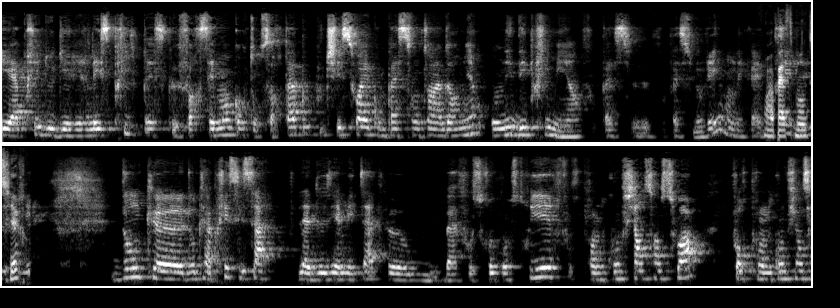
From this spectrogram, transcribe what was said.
et après de guérir l'esprit parce que forcément quand on sort pas beaucoup de chez soi et qu'on passe son temps à dormir, on est déprimé. Hein. Faut pas se, faut pas se leurrer, on est quand même. On va pas se mentir. Donc euh, donc après c'est ça la deuxième étape euh, où bah faut se reconstruire, faut prendre confiance en soi, faut reprendre confiance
